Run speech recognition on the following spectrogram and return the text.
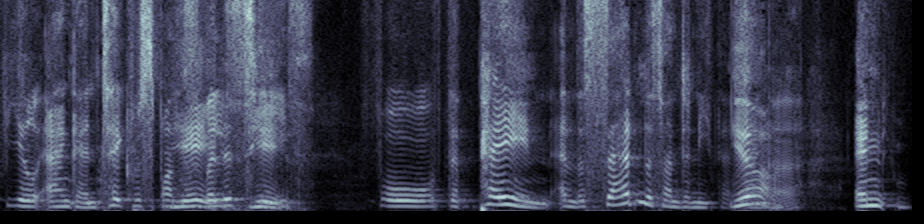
feel anger and take responsibility yes, yes. for the pain and the sadness underneath that yeah. anger. And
